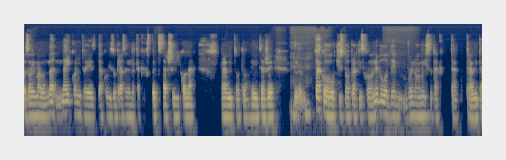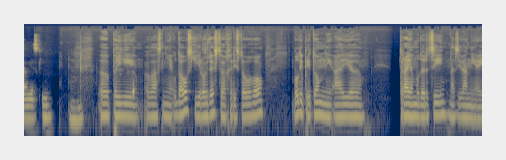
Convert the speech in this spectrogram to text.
zaujímavá, na, na ikone to je takový zobrazené na takých starších ikonách práve toto, hej, takže mm-hmm. takého čistého praktického, nebolo voľného místa, tak, tak práve tam jaskyni. Mhm. E, pri vlastne udalosti roždestva Christovho boli pritomní aj e, traja mudrci, nazývaní aj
